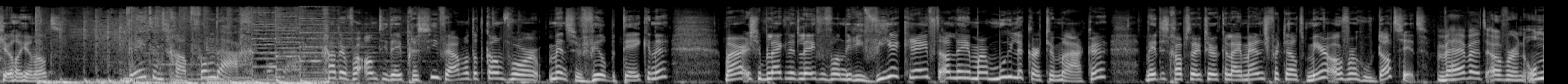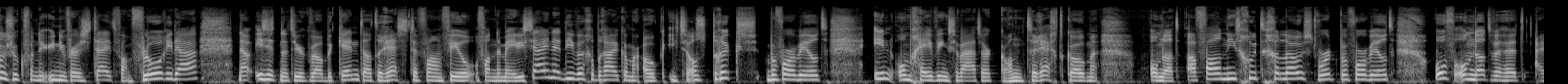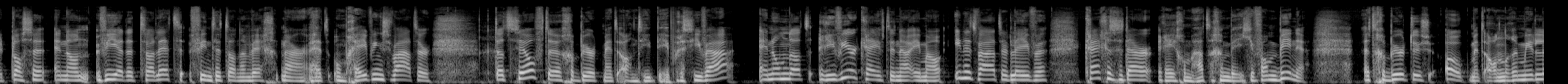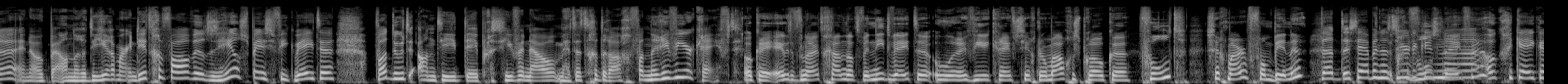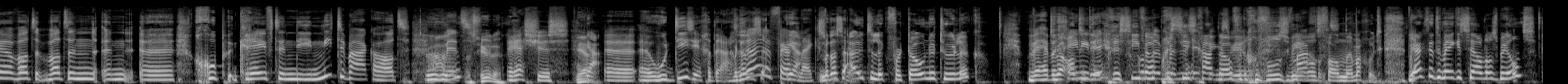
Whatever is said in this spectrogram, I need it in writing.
Dankjewel, Janat. Wetenschap vandaag. gaat over antidepressiva, want dat kan voor mensen veel betekenen. Maar ze blijken het leven van de rivierkreeft alleen maar moeilijker te maken. Wetenschapsdirecteur Carlijn Meijers vertelt meer over hoe dat zit. We hebben het over een onderzoek van de Universiteit van Florida. Nou is het natuurlijk wel bekend dat resten van veel van de medicijnen die we gebruiken, maar ook iets als drugs bijvoorbeeld, in omgevingswater kan terechtkomen omdat afval niet goed geloosd wordt, bijvoorbeeld. Of omdat we het uitplassen en dan via de toilet vindt het dan een weg naar het omgevingswater. Datzelfde gebeurt met antidepressiva. En omdat rivierkreeften nou eenmaal in het water leven, krijgen ze daar regelmatig een beetje van binnen. Het gebeurt dus ook met andere middelen en ook bij andere dieren. Maar in dit geval wilden ze heel specifiek weten: wat doet antidepressieve nou met het gedrag van de rivierkreeft? Oké, even ervan uitgaan dat we niet weten hoe een rivierkreeft zich normaal gesproken voelt, zeg maar, van binnen. Dat, dus ze hebben natuurlijk in, uh, ook gekeken wat, wat een, een uh, groep kreeften die niet te maken had Ja, met natuurlijk. restjes, Ja. eh, hoe die zich gedragen. Maar dat, Dus is, een ja, vergelijking. maar dat is uiterlijk vertoon natuurlijk. We hebben geen idee precies gaat over de gevoelswereld Maar van. eh, Maar goed, werkt het een beetje hetzelfde als bij ons?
